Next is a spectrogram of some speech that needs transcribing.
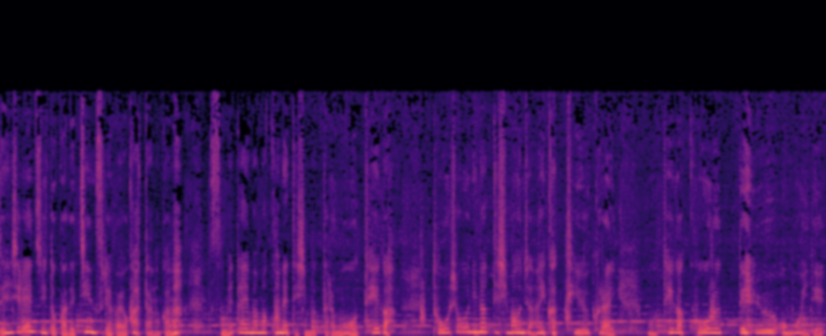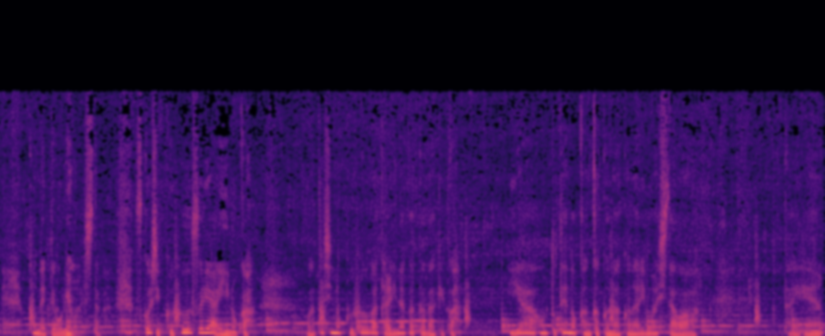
電子レンジとかでチンすればよかったのかな。冷たいままこねてしまったらもう手が凍傷になってしまうんじゃないかっていうくらいもう手が凍るっていう思いでこねておりました。少し工夫すりゃいいのか。私の工夫が足りなかっただけか。いやーほんと手の感覚なくなりましたわ。大変。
